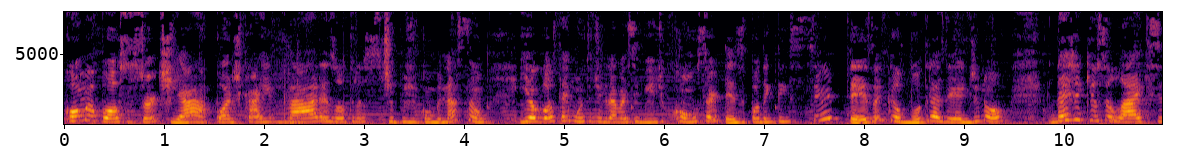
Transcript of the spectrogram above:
como eu posso sortear, pode cair vários outros tipos de combinação. E eu gostei muito de gravar esse vídeo, com certeza, podem ter certeza que eu vou trazer ele de novo. Deixa aqui o seu like, se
